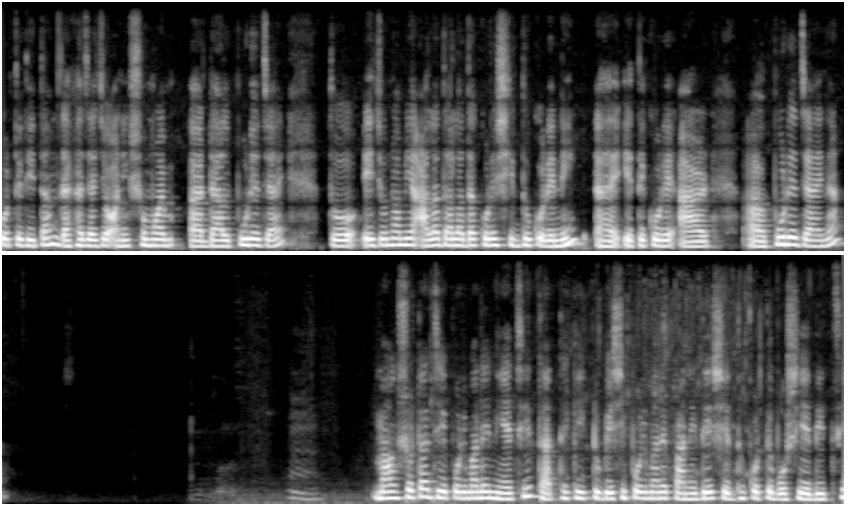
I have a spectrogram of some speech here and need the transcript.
করতে দিতাম, দেখা যায় যে অনেক সময় ডাল পুড়ে যায়। তো এই জন্য আমি আলাদা আলাদা করে সিদ্ধ করে নিই এতে করে আর পুড়ে যায় না। মাংসটা যে পরিমাণে নিয়েছি, তার থেকে একটু বেশি পরিমাণে পানি দিয়ে সেদ্ধ করতে বসিয়ে দিচ্ছি।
